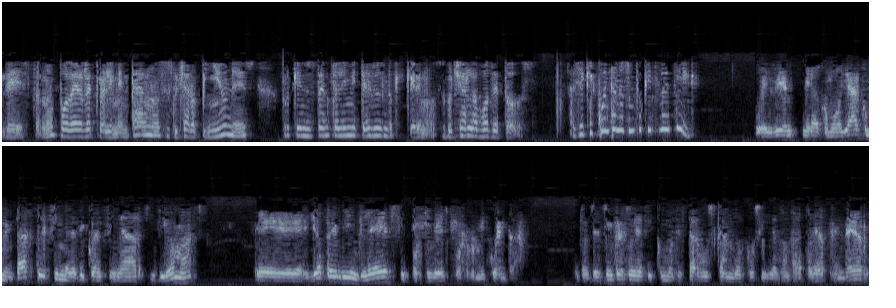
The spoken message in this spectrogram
de, esto, ¿no? Poder retroalimentarnos, escuchar opiniones, porque en Sustento Límite eso es lo que queremos, escuchar la voz de todos. Así que cuéntanos un poquito de ti. Pues bien, mira, como ya comentaste, sí me dedico a enseñar idiomas. Eh, yo aprendí inglés y portugués por mi cuenta. Entonces siempre soy así como de estar buscando cosillas para poder aprender.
